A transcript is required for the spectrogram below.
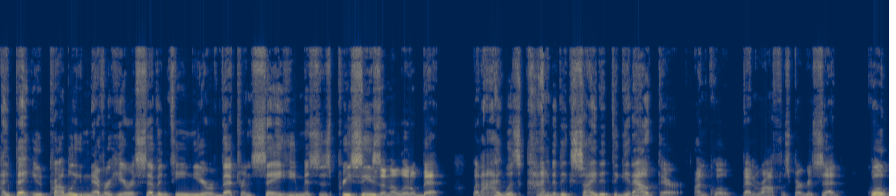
I bet you'd probably never hear a 17 year veteran say he misses preseason a little bit, but I was kind of excited to get out there, unquote, Ben Roethlisberger said. Quote,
